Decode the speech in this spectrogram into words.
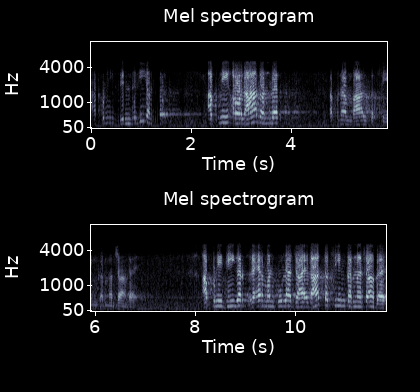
اپنی زندگی اندر، اپنی اولاد اندر اپنا مال تقسیم کرنا چاہتا ہے۔ اپنی دیگر غیر منقولہ جائیداد تقسیم کرنا چاہتا ہے۔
